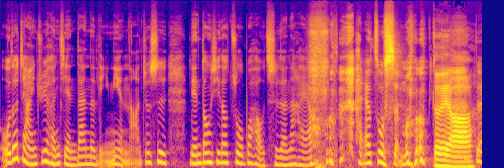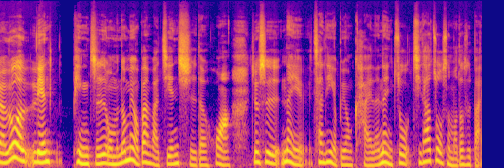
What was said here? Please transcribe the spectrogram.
我都讲一句很简单的理念呐，就是连东西都做不好吃的，那还要 还要做什么？对啊，对啊，如果连。品质我们都没有办法坚持的话，就是那也餐厅也不用开了。那你做其他做什么都是白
